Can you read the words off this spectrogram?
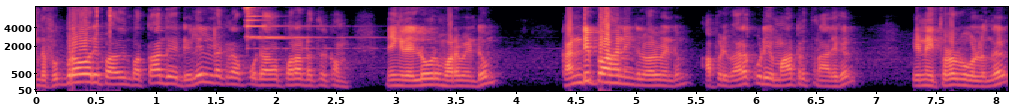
இந்த பிப்ரவரி பத்தாம் தேதி டெல்லியில் நடக்கிற போராட்டத்திற்கும் நீங்கள் எல்லோரும் வர வேண்டும். கண்டிப்பாக நீங்கள் வர வேண்டும். அப்படி வரக்கூடிய மாற்றுத்திறனாளிகள் என்னை தொடர்பு கொள்ளுங்கள்.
